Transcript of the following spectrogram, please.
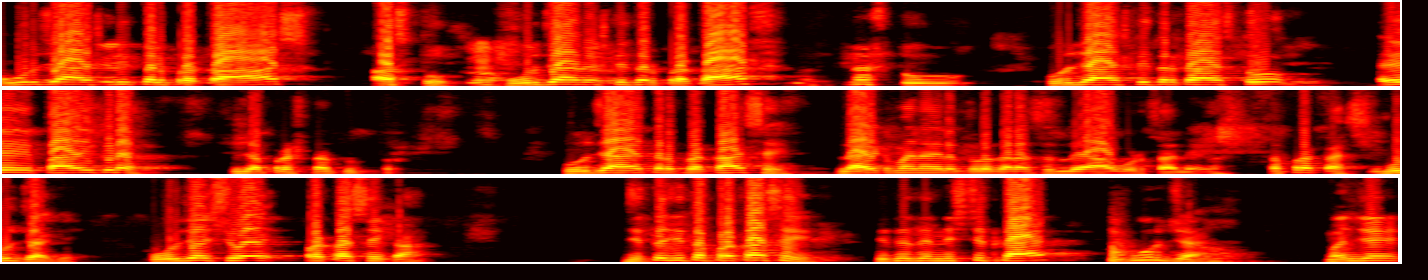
ऊर्जा असली तर प्रकाश असतो. ऊर्जा नसली तर प्रकाश नसतो. ऊर्जा असली तर काय असतो? ए पाय इकडं. तुझ्या प्रश्नाचं उत्तर. ऊर्जा आहे तर प्रकाश आहे. लाइट म्हणायला तुला जरा लय आवड चालेल तर प्रकाश ऊर्जा घे. ऊर्जाशिवाय प्रकाश आहे का? जिथं जिथं प्रकाश आहे तिथे ते निश्चित काय? ऊर्जा म्हणजे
